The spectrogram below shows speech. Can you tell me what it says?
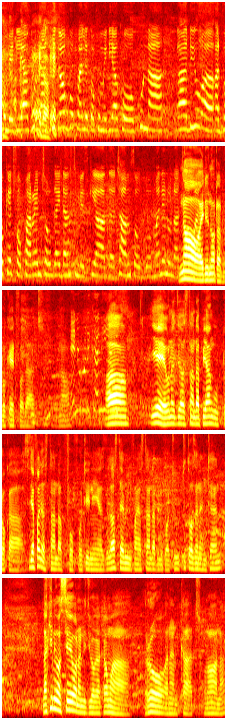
komedi yako na kidogo pale kwa komedi yako kuna uh, do you uh, advocate for parental guidance? Tumesikia the terms of maneno na No, I do not advocate for that. No. Anybody can hear? Uh, yeah, unajua stand up yangu kutoka sijafanya stand up for 14 years. The last time nilifanya stand up ilikuwa 2010. Lakini wasee wananijuaga kama raw and uncut, unaona?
